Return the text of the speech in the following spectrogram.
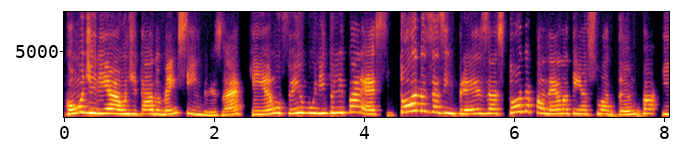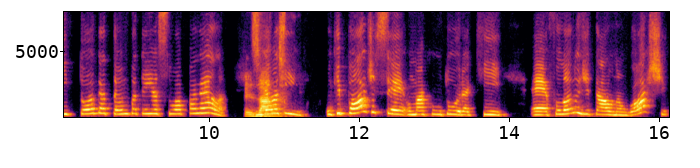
como diria um ditado bem simples, né? Quem ama o feio, bonito lhe parece. Todas as empresas, toda panela tem a sua tampa e toda tampa tem a sua panela. Exato. Então, assim, o que pode ser uma cultura que é, fulano de tal não goste,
